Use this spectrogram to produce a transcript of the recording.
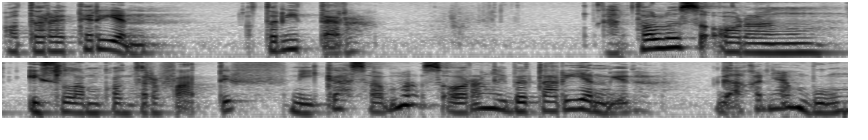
authoritarian otoriter atau lo seorang Islam konservatif nikah sama seorang libertarian gitu. Nggak akan nyambung.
